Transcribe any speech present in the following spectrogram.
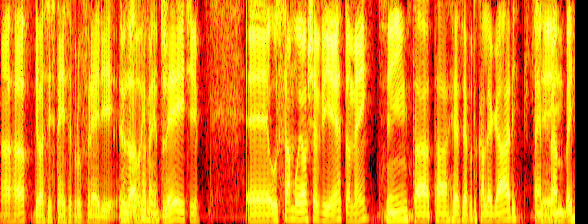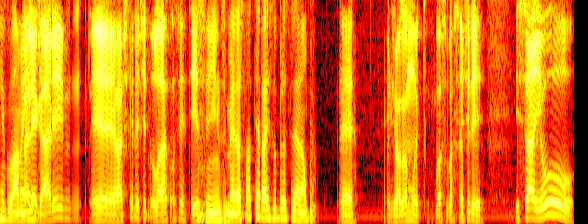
Aham, deu assistência pro Fred Exatamente. no River Plate. É, o Samuel Xavier também. Sim, tá, tá reserva do Calegari. Tá Sim. entrando bem O regularmente. Calegari, é, eu acho que ele é titular, com certeza. Sim, um dos melhores laterais do Brasileirão. pô. É, ele joga muito, gosto bastante dele. E saiu o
